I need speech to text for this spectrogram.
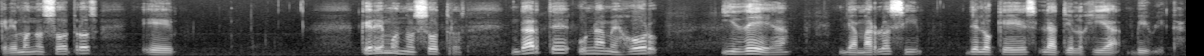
Queremos nosotros eh, queremos nosotros darte una mejor idea, llamarlo así, de lo que es la teología bíblica.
